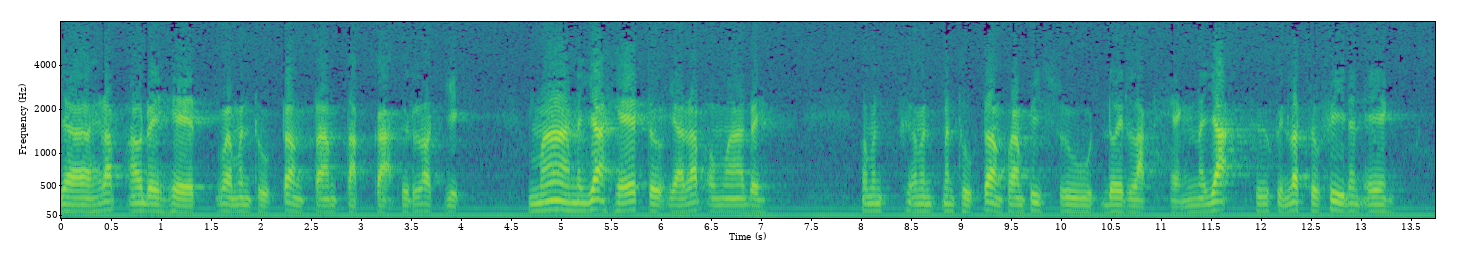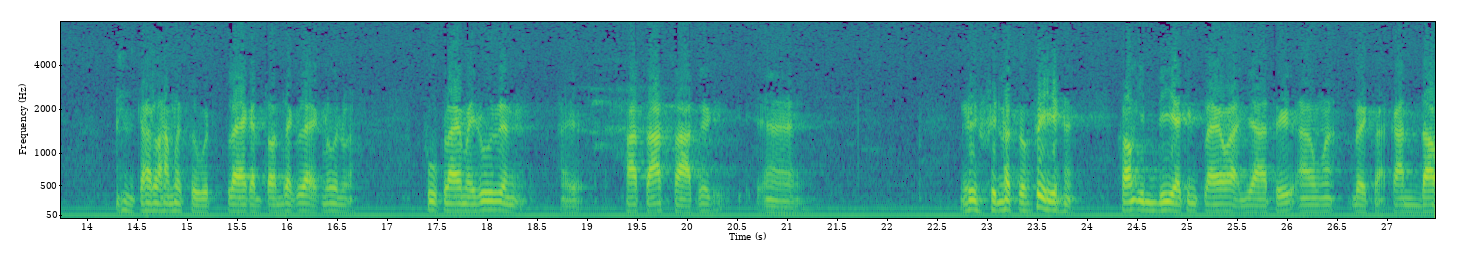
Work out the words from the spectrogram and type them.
อย่ารับเอาโดยเหตุว่ามันถูกต้องตามตักกะคือลอดยิก มานยะเหตุ อย่ารับเอามาโดย เพราะมันมันมันถูกต้องความพิสูจน์โดยหลักแห่งนัยะ คือฟินลัสฟีนั่นเอง การลามาสูตรแปลกันตอนแรกๆนู่นผู้แปลไม่รู้เรื่องภาษาศาสตร์หรือหรือ philosophy ของอินเดียจึงแปลว่า อย่าถือเอามาโดยการเดา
